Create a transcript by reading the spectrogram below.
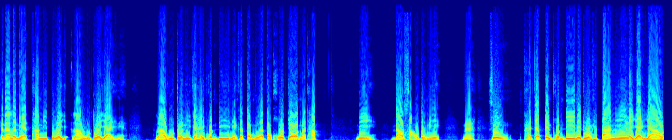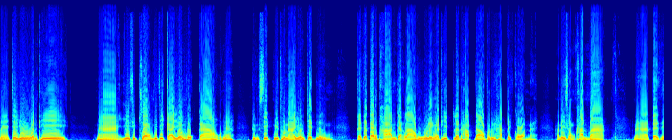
ฉะนั้นแล้วเนี่ยถ้ามีตัวราหูตัวใหญ่เนี่ย ราหูตัวนี้จะให้ผลดีเนี่ยก็ต่อเมื่อต้องโคจรมาทับ นี่ดาวเสาร์ตรงนี้นะซึ่งถ้าจะเป็นผลดีในดวงชะตานี้ระยะยาวเนี่ยจะอยู่วันที่นะฮะ22พฤศจิกายน 69 นะ ถึง 10 มิถุนายน 71 แต่จะต้องผ่านจากราหูเล็งอาทิตย์และทับดาวพฤหัสไปก่อนนะ อันนี้สำคัญมากนะฮะ แต่ใน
